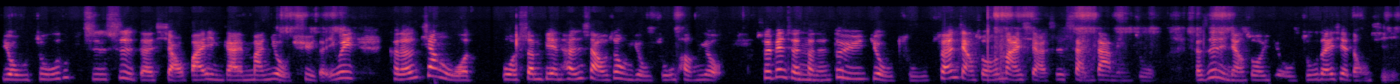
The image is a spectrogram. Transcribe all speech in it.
有族知识的小白，应该蛮有趣的，因为可能像我我身边很少这种有族朋友，所以变成可能对于有族，虽然讲说我们马来西亚是三大民族，可是你讲说有族的一些东西，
